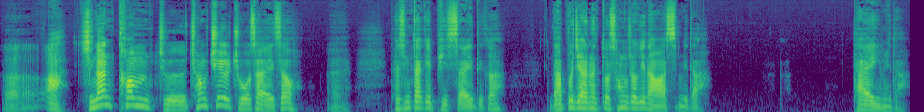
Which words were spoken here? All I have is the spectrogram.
어, 아 지난 term 그 청취율 조사에서 예, 배순탁의 B side가 나쁘지 않은 또 성적이 나왔습니다 다행입니다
